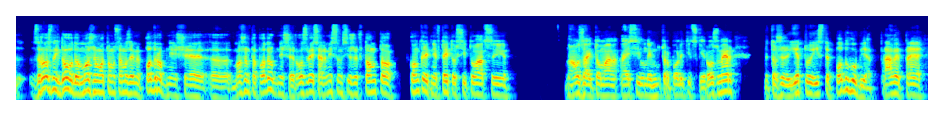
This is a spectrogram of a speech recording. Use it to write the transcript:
z rôznych dôvodov, môžem o tom samozrejme podrobnejšie, e, môžem to podrobnejšie rozviesť, ale myslím si, že v tomto, konkrétne v tejto situácii, naozaj to má aj silný vnútropolitický rozmer, pretože je tu isté podhubie práve pre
